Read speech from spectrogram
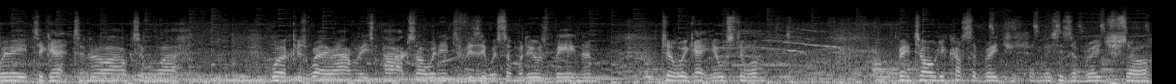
We need to get to know how to uh, work his way around these parks or we need to visit with somebody who's been them until we get used to them. I've been told you cross the bridge and this is a bridge so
